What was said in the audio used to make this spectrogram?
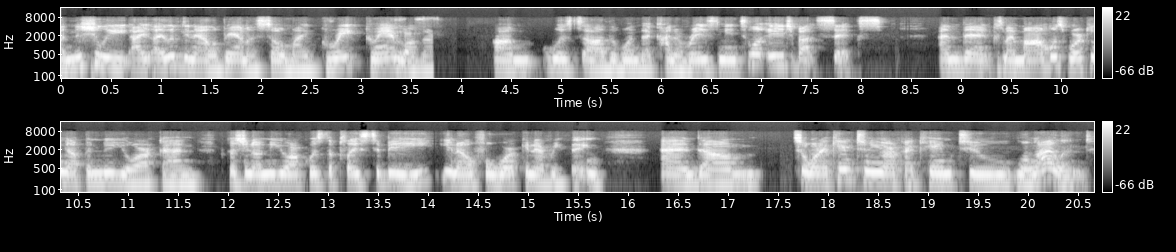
initially, I, I, lived in Alabama, so my great grandmother yes. um, was uh, the one that kind of raised me until age about six. And then, because my mom was working up in New York, and because, you know, New York was the place to be, you know, for work and everything. And um, so when I came to New York, I came to Long Island.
